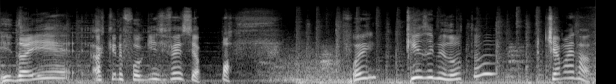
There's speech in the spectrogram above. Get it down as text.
E daí aquele foguinho se fez assim, ó. Pof. Foi em 15 minutos, não tinha mais nada.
